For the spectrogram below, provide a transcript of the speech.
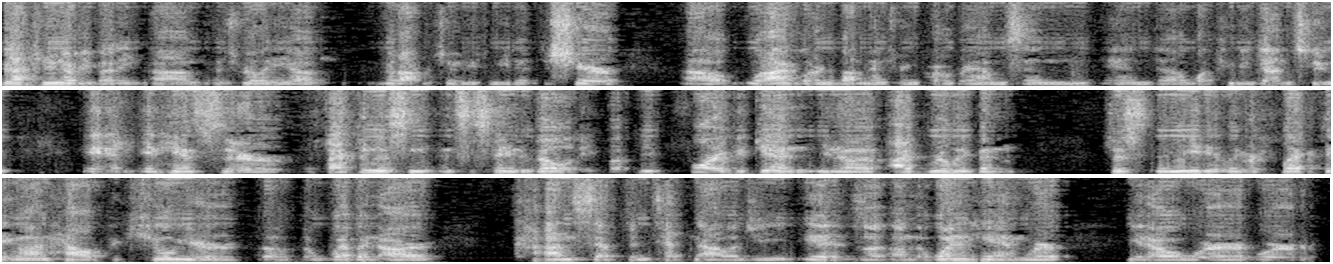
Good afternoon, everybody. Um, it's really a good opportunity for me to, to share uh, what I've learned about mentoring programs and, and uh, what can be done to enhance their effectiveness and, and, sustainability. But before I begin, you know, I've really been just immediately reflecting on how peculiar the, the webinar concept and technology is. On the one hand, we're, you know, we're, we're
